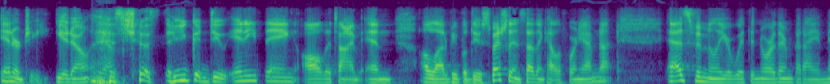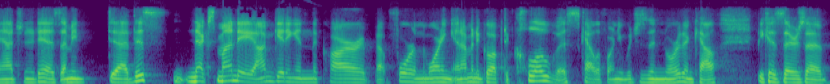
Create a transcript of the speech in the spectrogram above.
energy. You know, yeah. it's just you could do anything all the time, and a lot of people do, especially in Southern California. I'm not as familiar with the northern, but I imagine it is. I mean, uh, this next Monday, I'm getting in the car about four in the morning, and I'm going to go up to Clovis, California, which is in Northern Cal, because there's a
